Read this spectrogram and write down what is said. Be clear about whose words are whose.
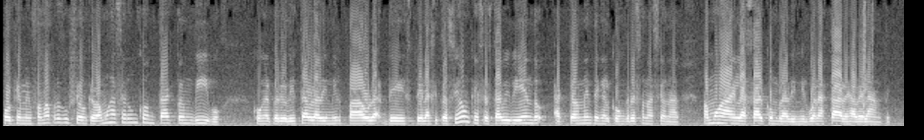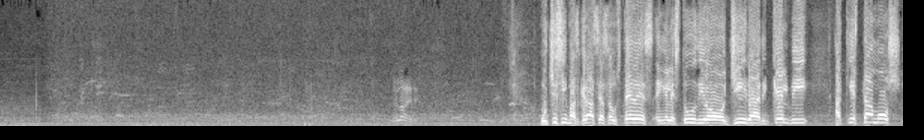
Speaker 1: porque me informa producción que vamos a hacer un contacto en vivo con el periodista Vladimir Paula desde la situación que se está viviendo actualmente en el Congreso Nacional. Vamos a enlazar con Vladimir. Buenas tardes, adelante.
Speaker 2: Muchísimas gracias a ustedes en el estudio Gira Riquelvi. Aquí estamos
